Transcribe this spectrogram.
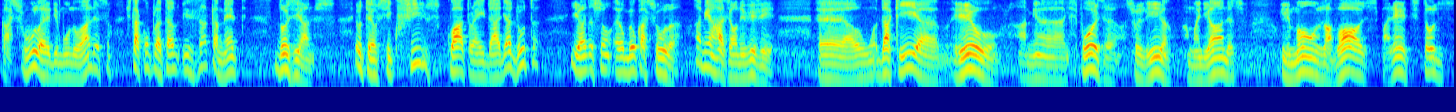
caçula Edmundo Anderson, está completando exatamente 12 anos. Eu tenho cinco filhos, quatro em idade adulta, e Anderson é o meu caçula, a minha razão de viver. É, daqui, eu, a minha esposa, a Sueli, a mãe de Anderson, irmãos, avós, parentes, todos,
